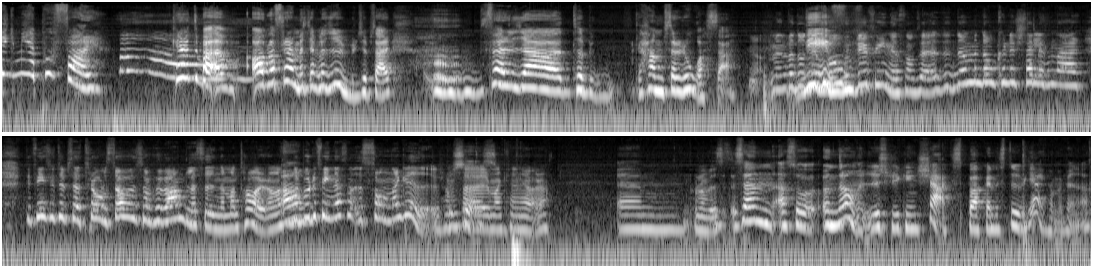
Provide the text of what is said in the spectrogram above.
pygmépuffar! Kan du inte bara avla fram ett jävla djur, typ så här färga typ hamstrar rosa? Ja, men vadå, Det det, borde ju finnas något sådär. De, men de kunde sälja såna här, det finns ju typ trollstavar som förvandlar sig när man tar dem. Alltså Ja. Det borde finnas sådana grejer som så man kan göra. Um, På något vis. sen alltså undrar om Restricting Shack, spökande stugan kommer finnas.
